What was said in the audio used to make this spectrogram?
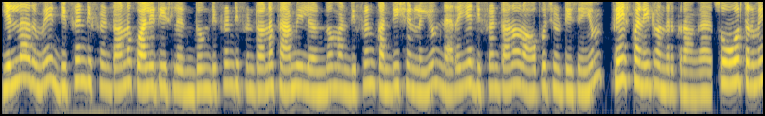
எல்லாருமே டிஃப்ரெண்ட் டிஃப்ரெண்ட்டான குவாலிட்டிஸில் இருந்தும் டிஃப்ரெண்ட் டிஃப்ரெண்ட்டான ஃபேமிலியில் இருந்தும் அண்ட் டிஃப்ரெண்ட் கண்டிஷன்லையும் நிறைய டிஃப்ரெண்ட்டான ஒரு ஆப்பர்ச்சுனிட்டிஸையும் ஃபேஸ் பண்ணிட்டு வந்திருக்கிறாங்க. ஸோ ஒவ்வொருத்தருமே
